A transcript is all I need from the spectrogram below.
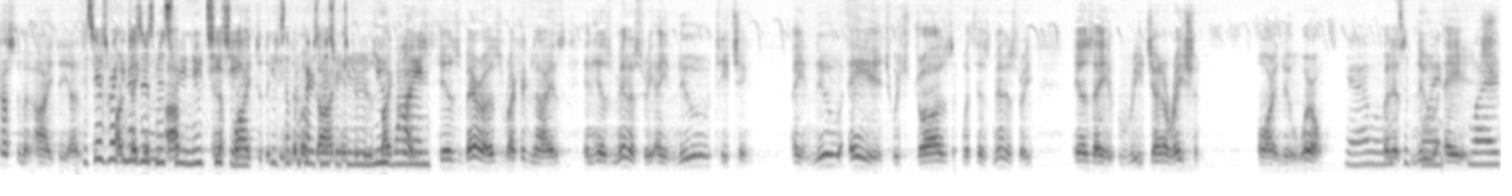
Testament ideas. It says recognizing his taken ministry, up new and teaching. applied to the He himself kingdom compared of his God ministry to introduced new by wine. Christ. His bearers recognize in his ministry a new teaching, a new age which draws with his ministry is a regeneration or a new world. Yeah, well, But what's it's the new point? age. Why,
